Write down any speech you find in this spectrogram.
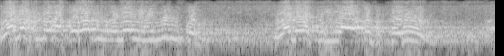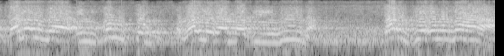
ونحن أقرب إليه منكم ولكن لا تبصرون. فلولا إن كنتم غير مدينين ترجعونها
